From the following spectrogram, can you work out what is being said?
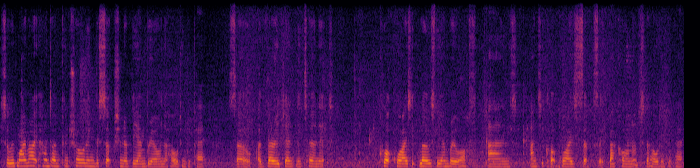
So with my right hand I'm controlling the suction of the embryo on the holding pipette. So I very gently turn it clockwise, it blows the embryo off and anti-clockwise sucks it back on onto the holding pipette.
